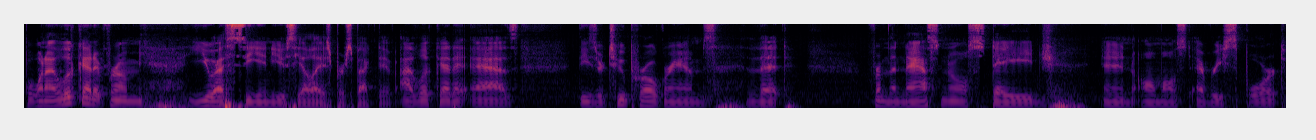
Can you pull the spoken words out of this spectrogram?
but when I look at it from USC and UCLA's perspective, I look at it as these are two programs that, from the national stage in almost every sport,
